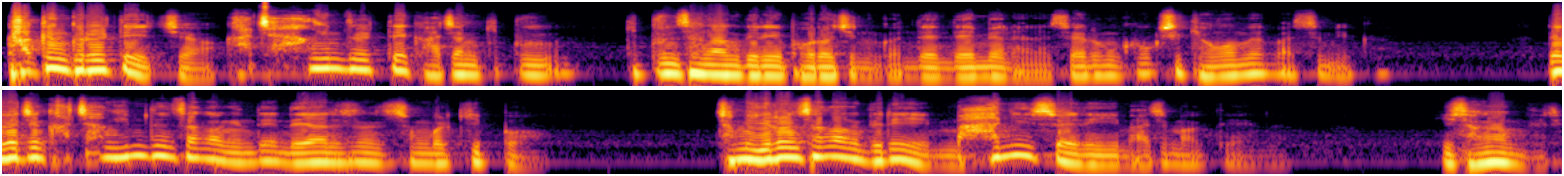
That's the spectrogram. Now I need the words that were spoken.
가끔 그럴 때 있죠. 가장 힘들 때 가장 기쁜, 기쁜 상황들이 벌어지는 건데, 내면 안에서. 여러분, 혹시 경험해 봤습니까? 내가 지금 가장 힘든 상황인데, 내 안에서 정말 기뻐. 정말 이런 상황들이 많이 있어야 돼, 이 마지막 때에는. 이 상황들이.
